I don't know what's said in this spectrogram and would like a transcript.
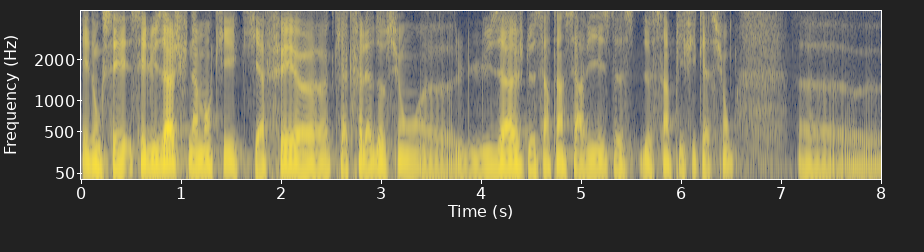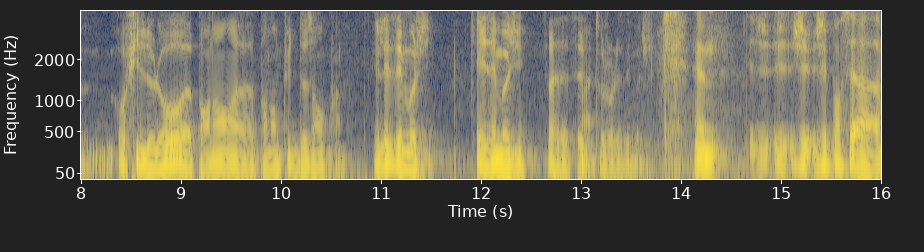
Et donc c'est l'usage finalement qui, a fait, qui a créé l'adoption, l'usage de certains services de simplification. Euh, au fil de l'eau euh, pendant, euh, pendant plus de deux ans. Quoi. Et les emojis. Et les emojis. c'est toujours les emojis. J'ai pensé à.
